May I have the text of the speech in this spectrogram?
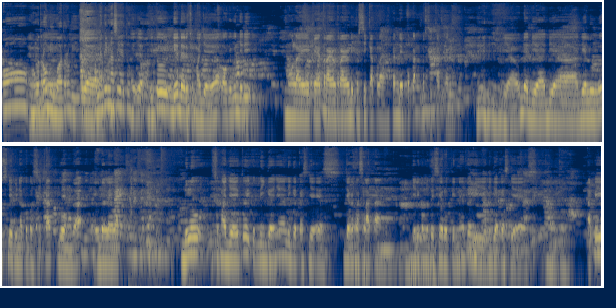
Oh Muhammad Robi Muhammad Robi. Iya. pemain timnas ya itu? Ya, itu dia dari Sukmajaya waktu itu jadi mulai kayak trial-trial di Persikat lah. Kan Depok kan Persikat kan. Ya udah dia dia dia lulus dia pindah ke Persikat. Gue enggak. Ya udah lewat. Dulu Sukmajaya itu ikut liganya Liga PSJS Jakarta Selatan. Jadi kompetisi rutinnya itu di Liga PSJS tapi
